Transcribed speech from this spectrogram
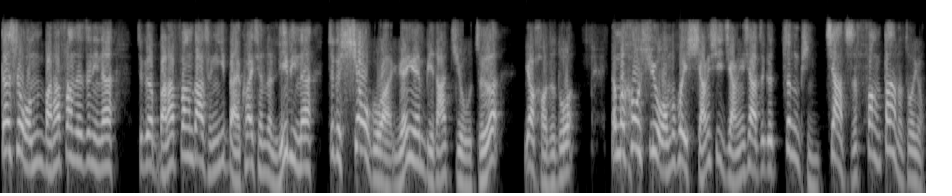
但是我们把它放在这里呢。这个把它放大成一百块钱的礼品呢，这个效果啊远远比打九折要好得多。那么后续我们会详细讲一下这个赠品价值放大的作用。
